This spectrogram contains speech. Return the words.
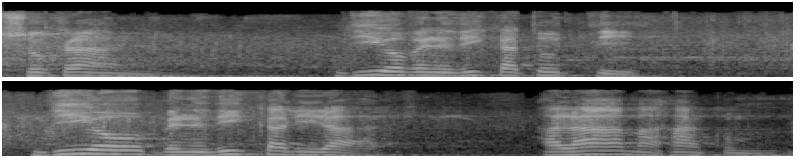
Shukran. Dio benedica tutti. Dio benedica l'Iraq. Allah mahakum.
